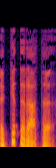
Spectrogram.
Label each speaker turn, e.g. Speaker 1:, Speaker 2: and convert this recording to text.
Speaker 1: a catarata.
